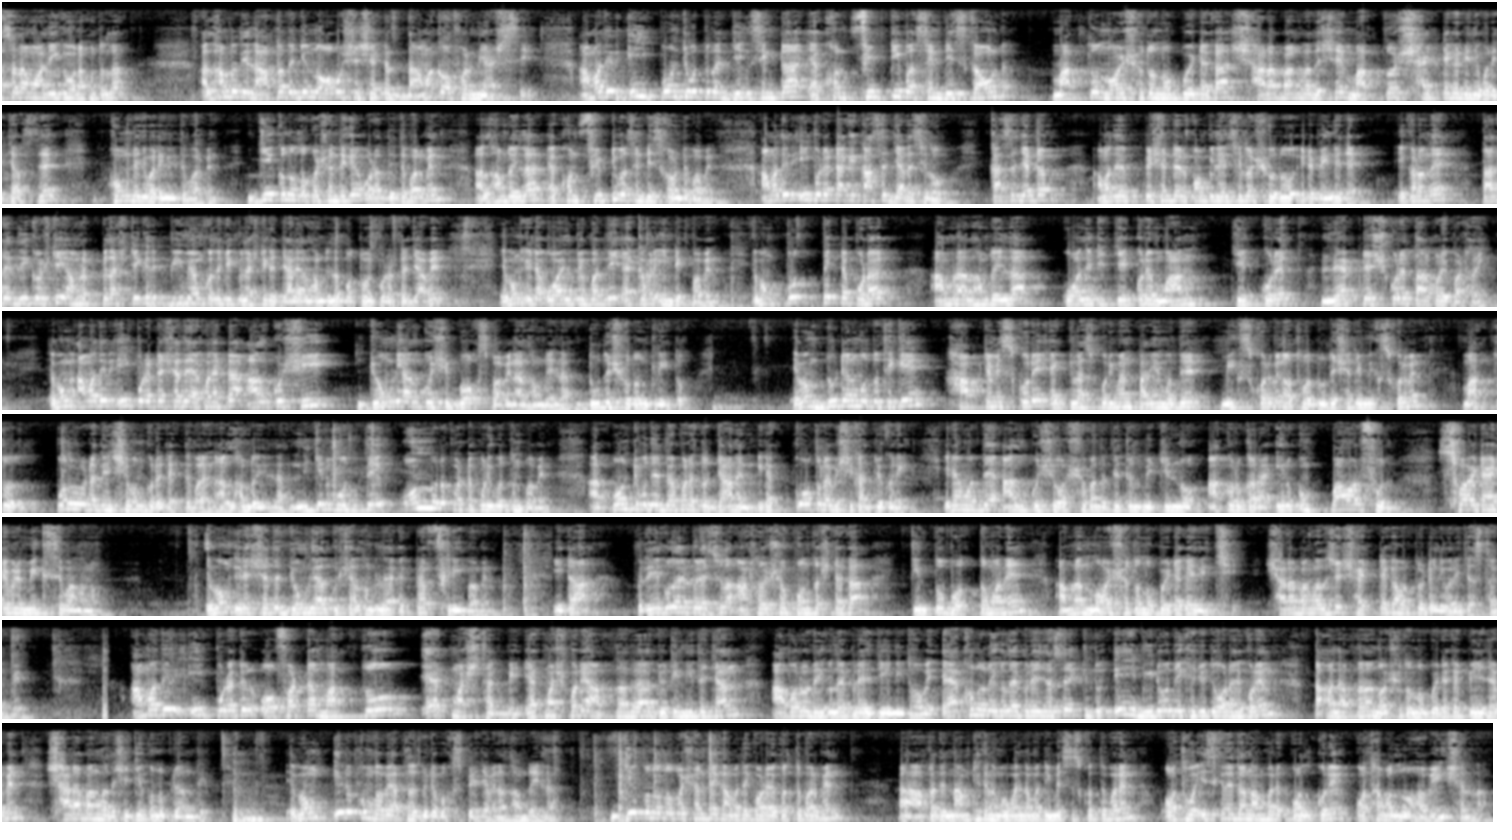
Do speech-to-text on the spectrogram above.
আসসালামু আলাইকুম রহমতুল্লাহ। আলহামদুলিল্লাহ, আপনাদের জন্য অবশেষে একটা দামাকা অফার নিয়ে আসছে। আমাদের এই পঞ্চবতলার জিংসিংটা এখন ফিফটি পার্সেন্ট ডিসকাউন্ট, মাত্র নয়শত নব্বই টাকা। সারা বাংলাদেশে মাত্র ষাট টাকা ডেলিভারি চার্জে হোম ডেলিভারি নিতে পারবেন। যে কোনো লোকেশন থেকে অর্ডার দিতে পারবেন। আলহামদুলিল্লাহ, এখন ফিফটি পার্সেন্ট ডিসকাউন্টে পাবেন। আমাদের এই প্রোডাক্ট আগে কাছের জারে ছিল কাছের যেটা আমাদের পেশেন্টের কমপ্লেন ছিল, শুধু এটা ভেঙে যায়। এ কারণে তাদের রিকোয়েস্টে আমরা প্লাস্টিকের প্রিমিয়াম কোয়ালিটি প্লাস্টিকের জারে আলহামদুলিল্লাহ বর্তমান প্রোডাক্টটা যাবে, এবং এটা অয়েল পেপার দিয়ে একেবারে ইনটেক পাবেন। এবং প্রত্যেকটা প্রোডাক্ট আমরা আলহামদুলিল্লাহ কোয়ালিটি চেক করে, মান চেক করে ল্যাব টেস্ট করে তারপরে পাঠাই। এবং আমাদের এই প্রোডাক্টের সাথে এখন একটা আলকোশি জঙ্গলি আলকোশি বক্স পাবেন আলহামদুলিল্লাহ, দুধে শোধনকৃত। এবং দুটার মধ্যে থেকে হাফ চামচ করে এক গ্লাস পরিমাণ পানির মধ্যে মিক্স করবেন, অথবা দুধের সাথে মিক্স করবেন। মাত্র পনেরোটা দিন সেবন করে দেখতে পারেন, আলহামদুলিল্লাহ। নিজের মধ্যে অন্যরকম একটা পরিবর্তন পাবেন। আর পঞ্চপদের ব্যাপারে তো জানেন, এটা কতটা বেশি কার্যকরী। এটার মধ্যে আলকুশি অশ্বগন্ধা তেঁতুল বিচ্ছিন্ন আকর করা এরকম পাওয়ারফুল ছয়টা আইটেমের মিক্সে বানানো। এবং এটার সাথে জঙ্গলি আলকুশি আলহামদুলিল্লাহ, একটা ফ্রি পাবেন। এটা রেগুলার প্রাইস ছিল আঠারোশো পঞ্চাশ টাকা, কিন্তু বর্তমানে আমরা নয়শত নব্বই টাকায় দিচ্ছি। সারা বাংলাদেশে ষাট টাকা মাত্র ডেলিভারি চার্জ থাকবে। আমাদের এই প্রোডাক্টের অফারটা মাত্র এক মাস থাকবে। এক মাস পরে আপনারা যদি নিতে চান, আবারও রেগুলার প্রাইস দিয়ে নিতে হবে। এখনও রেগুলার প্রাইস আছে, কিন্তু এই ভিডিও দেখে যদি অর্ডার করেন, তাহলে আপনারা নয়শত নব্বই টাকায় পেয়ে যাবেন সারা বাংলাদেশের যে কোনো প্রান্তে। এবং এরকমভাবে আপনারা দুটো বক্স পেয়ে যাবেন, আলহামদুলিল্লাহ। যে কোনো লোকেশন থেকে আমাদেরকে অর্ডার করতে পারবেন। আপনাদের নাম, ঠিকানা, মোবাইল নাম্বার দিয়ে মেসেজ করতে পারেন, অথবা স্ক্রিনে দেওয়া নাম্বারে কল করে কথা বললেও হবে, ইনশাল্লাহ।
